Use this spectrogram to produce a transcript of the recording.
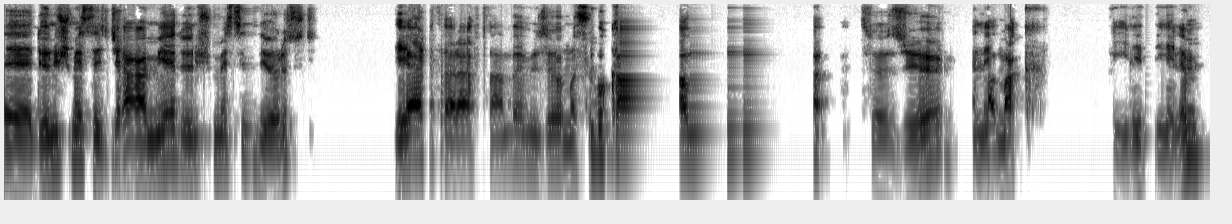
Ee, dönüşmesi, camiye dönüşmesi diyoruz. Diğer taraftan da müze olması bu kalma sözcüğü, yani almak fiili diyelim,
